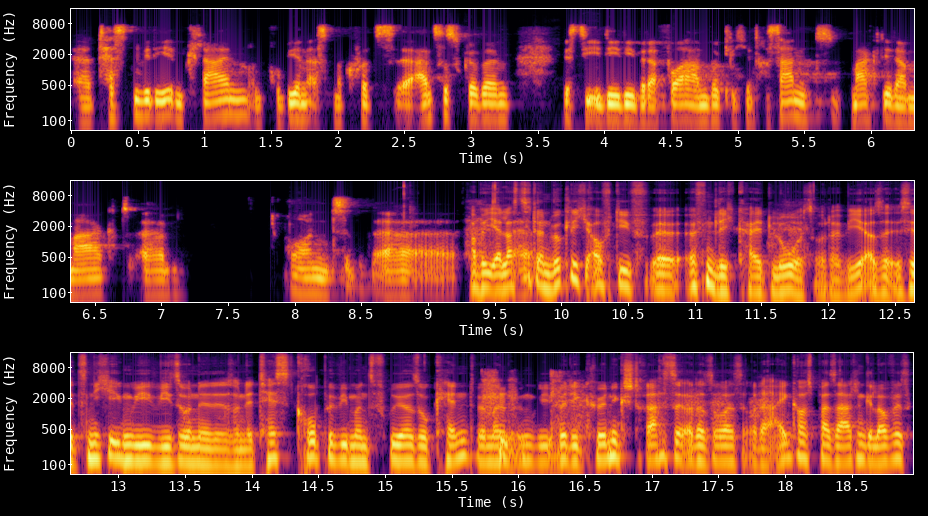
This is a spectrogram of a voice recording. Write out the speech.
äh, testen wir die im Kleinen und probieren erstmal kurz äh, anzuscribbeln. Ist die Idee, die wir davor haben, wirklich interessant? Mag die der Markt? Ähm, und, äh, Aber ihr lasst äh, die dann wirklich auf die äh, Öffentlichkeit los, oder wie? Also ist jetzt nicht irgendwie wie so eine, so eine Testgruppe, wie man es früher so kennt, wenn man irgendwie über die Königstraße oder sowas oder Einkaufspassagen gelaufen ist.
